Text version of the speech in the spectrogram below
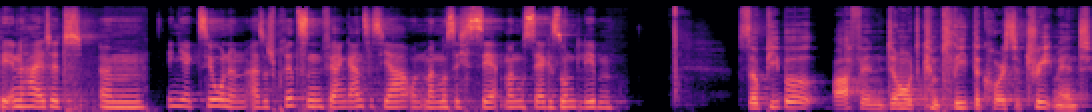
beinhaltet ähm, Injektionen, also Spritzen für ein ganzes Jahr und man muss sich sehr, man muss sehr gesund leben. So people often don't complete the course of treatment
